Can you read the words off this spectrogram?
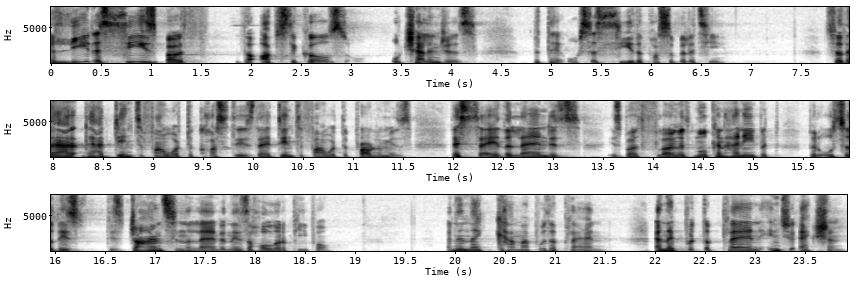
A leader sees both the obstacles or challenges, but they also see the possibility. So they, they identify what the cost is, they identify what the problem is. They say the land is, is both flowing with milk and honey, but, but also there's, there's giants in the land and there's a whole lot of people. And then they come up with a plan and they put the plan into action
